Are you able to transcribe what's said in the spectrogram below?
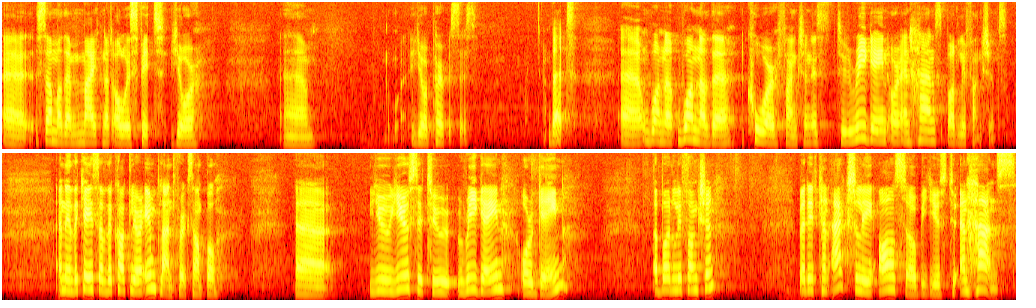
uh, some of them might not always fit your, um, your purposes. But uh, one, of, one of the core functions is to regain or enhance bodily functions. And in the case of the cochlear implant, for example, uh, you use it to regain or gain a bodily function, but it can actually also be used to enhance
